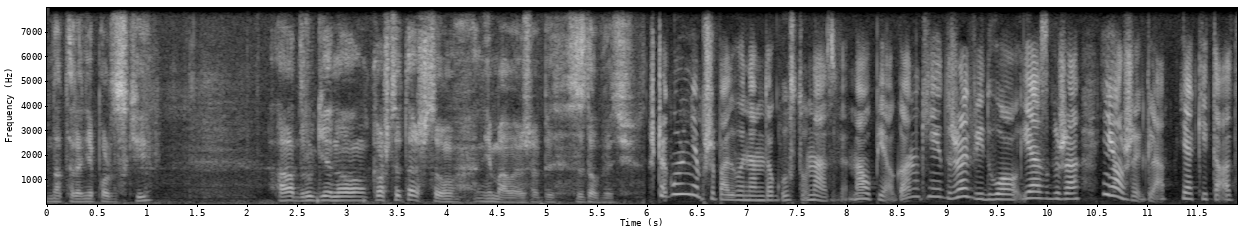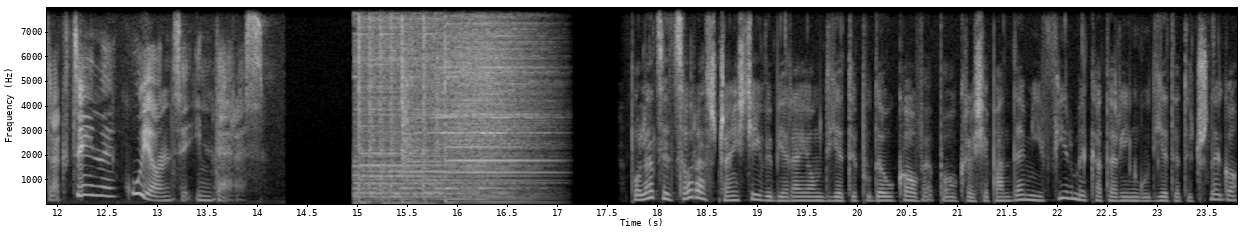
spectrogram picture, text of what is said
na terenie Polski, a drugie, no koszty też są niemałe, żeby zdobyć. Szczególnie przypadły nam do gustu nazwy małpie ogonki, drzewidło, jazgrza i ożygla. Jaki to atrakcyjny, kłujący interes. Polacy coraz częściej wybierają diety pudełkowe. Po okresie pandemii firmy cateringu dietetycznego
